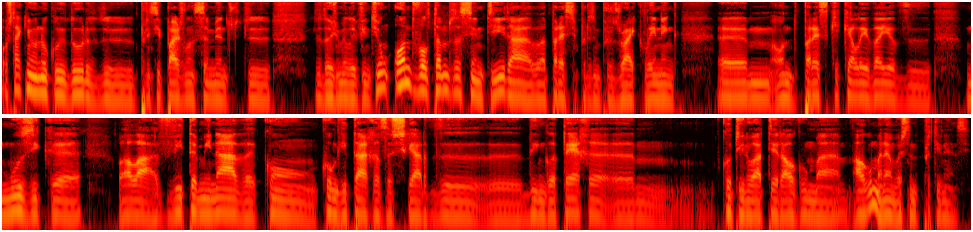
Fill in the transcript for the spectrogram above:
Ou está aqui um núcleo duro de principais lançamentos de, de 2021, onde voltamos a sentir, aparecem, por exemplo, os Dry Cleaning, um, onde parece que aquela ideia de música. Vá lá, vitaminada com, com guitarras a chegar de, de Inglaterra, um, continua a ter alguma, alguma não, bastante pertinência.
